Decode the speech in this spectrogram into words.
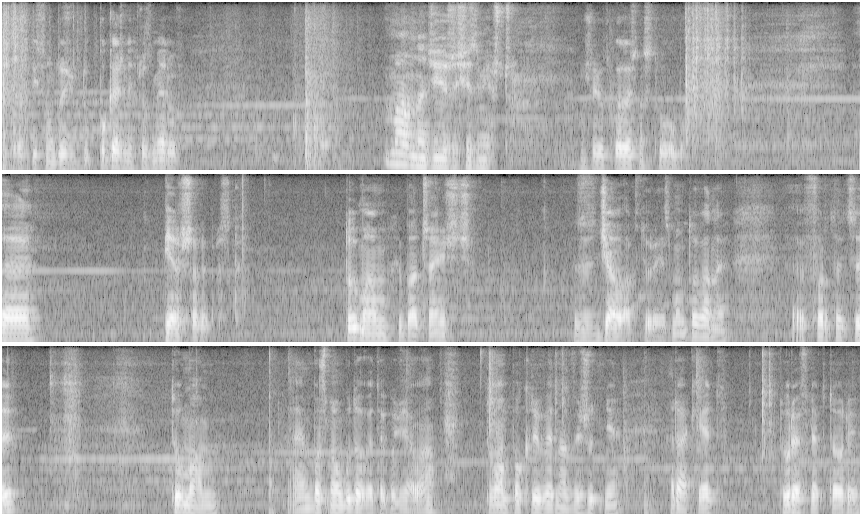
Wypraski są dość pokaźnych rozmiarów. Mam nadzieję, że się zmieszczą. Muszę je odkładać na stół obok. E, pierwsza wypraska. Tu mam chyba część z działa, które jest montowane w fortecy. Tu mam e, boczną budowę tego działa. Tu mam pokrywę na wyrzutnie rakiet. Tu reflektory.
